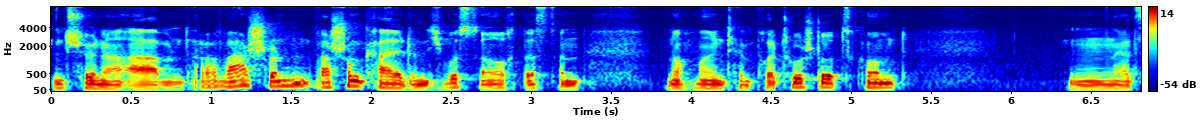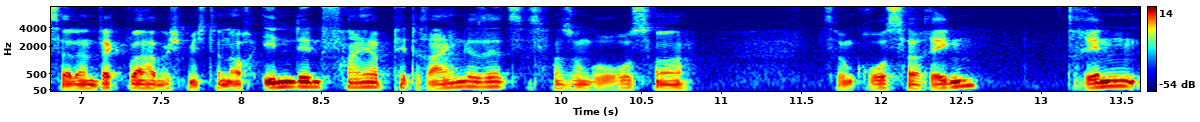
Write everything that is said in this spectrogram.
ein schöner Abend. Aber war schon, war schon kalt und ich wusste auch, dass dann nochmal ein Temperatursturz kommt. Hm, als er dann weg war, habe ich mich dann auch in den Firepit reingesetzt. Das war so ein großer, so ein großer Ring. Drin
